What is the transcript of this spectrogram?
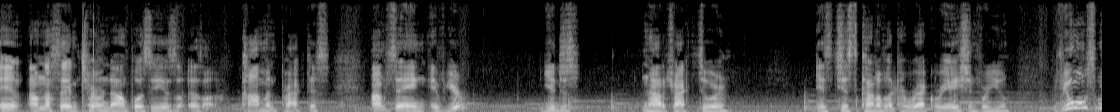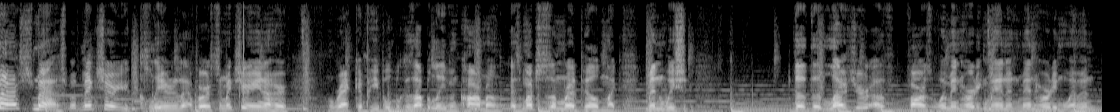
And I'm not saying turn down pussy a, as a common practice. I'm saying if you're you're just not attracted to her, it's just kind of like a recreation for you. If you want smash, smash, but make sure you're clear to that person. Make sure you're not here wrecking people because I believe in karma. As much as I'm red pilled and like men, we should the the ledger of far as women hurting men and men hurting women,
